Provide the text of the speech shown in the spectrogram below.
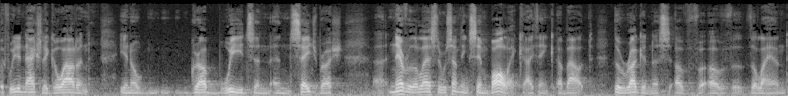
if, we didn't actually go out and, you know, grub weeds and, and sagebrush, uh, nevertheless, there was something symbolic, I think, about the ruggedness of, of the land.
